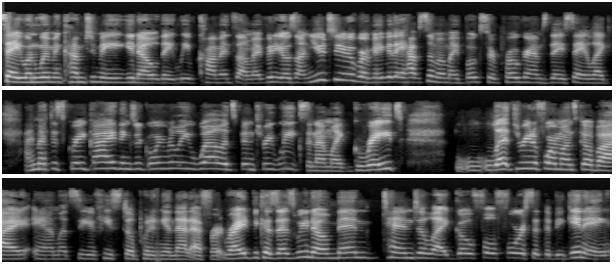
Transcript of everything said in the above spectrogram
say when women come to me, you know, they leave comments on my videos on YouTube, or maybe they have some of my books or programs. They say, like, I met this great guy. Things are going really well. It's been three weeks. And I'm like, great let three to four months go by and let's see if he's still putting in that effort, right? Because as we know, men tend to like go full force at the beginning,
